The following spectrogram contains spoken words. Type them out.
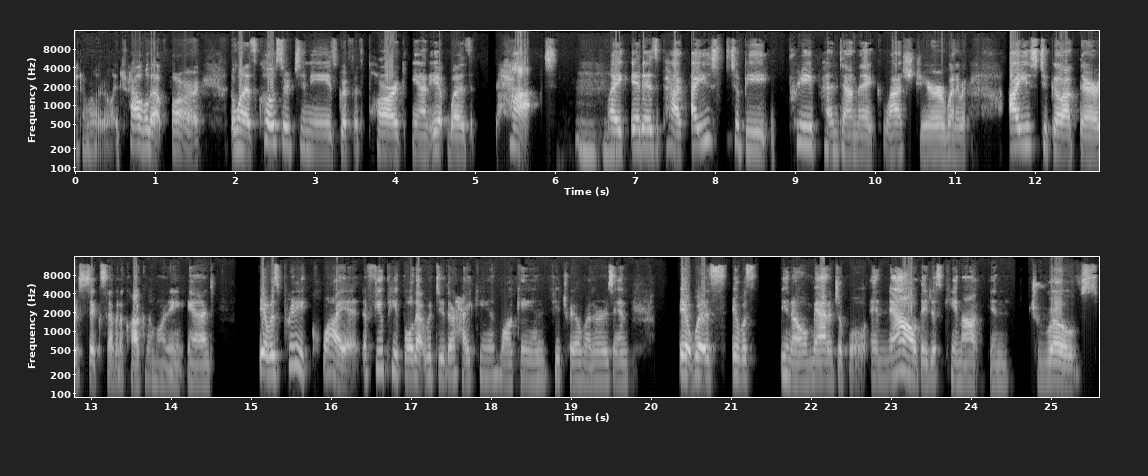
I don't really, really travel that far. The one that's closer to me is Griffith Park, and it was packed. Mm-hmm. Like it is packed. I used to be pre pandemic last year, whenever I used to go out there six, seven o'clock in the morning, and it was pretty quiet. A few people that would do their hiking and walking, and a few trail runners, and it was it was you know, manageable. And now they just came out in droves.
